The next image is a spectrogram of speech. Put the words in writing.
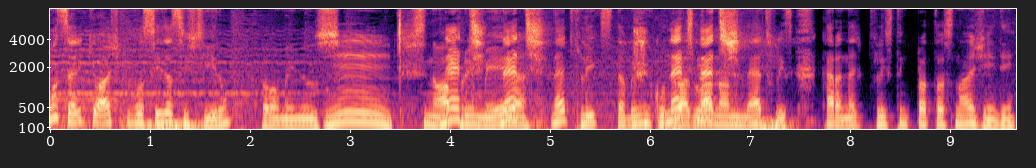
Uma série que eu acho que vocês assistiram pelo menos. Hum, se não net, a primeira. Net. Netflix, também encontrado net, lá net. na Netflix. Cara, Netflix tem que patrocinar a gente, hein?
